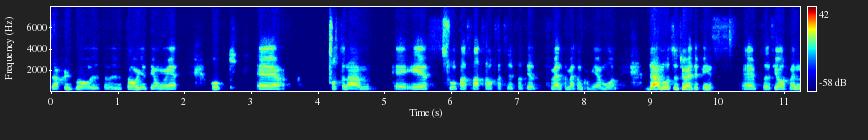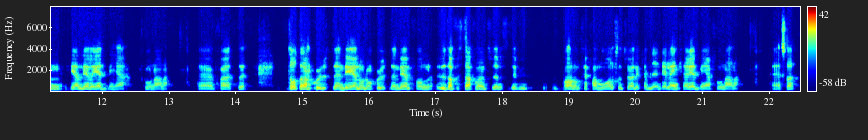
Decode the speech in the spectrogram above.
särskilt bra ut överhuvudtaget i omgång ett. Och eh, Tottenham är så pass vassa offensivt att jag förväntar mig att de kommer göra mål. Däremot så tror jag att det finns eh, potential för en hel del räddningar från Anna. Eh, för att eh, Tottenham skjuter en del och de skjuter en del från utanför straffområdet. Bara de träffar mål så tror jag det kan bli en del enkla räddningar från Onana. Eh, så att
